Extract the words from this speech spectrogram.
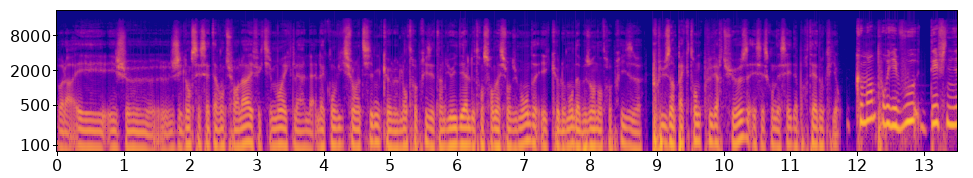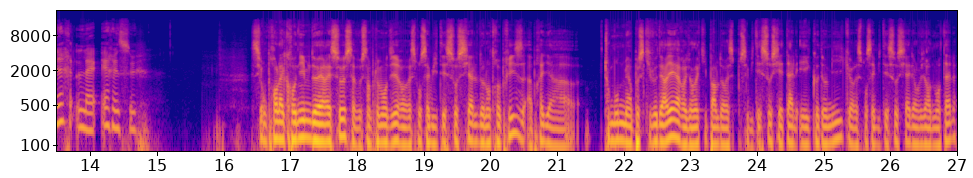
voilà, et, j'ai lancé cette aventure-là effectivement avec la, la conviction intime que l'entreprise est un lieu idéal de transformation du monde et que le monde a besoin d'entreprises plus impactantes, plus vertueuses. Et c'est ce qu'on essaye d'apporter à nos clients. Comment pourriez-vous définir la RSE si on prend l'acronyme de RSE, ça veut simplement dire responsabilité sociale de l'entreprise. Après, y a tout le monde met un peu ce qu'il veut derrière. Il y en a qui parlent de responsabilité sociétale et économique, responsabilité sociale et environnementale.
